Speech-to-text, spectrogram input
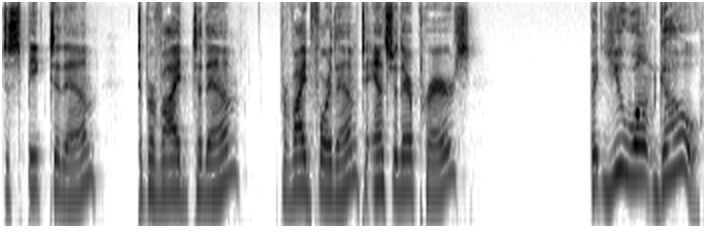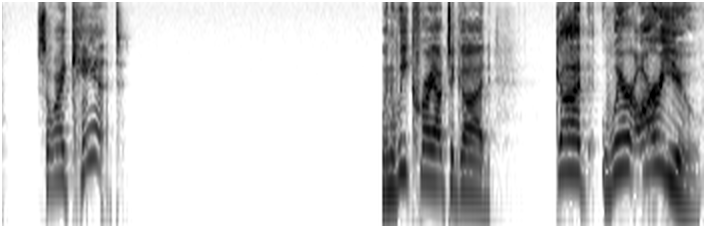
to speak to them, to provide to them, provide for them, to answer their prayers. But you won't go, so I can't. When we cry out to God, God, where are you?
